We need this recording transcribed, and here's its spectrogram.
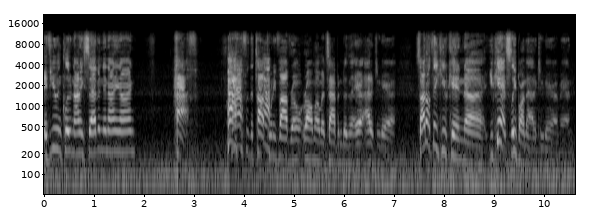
If you include 97 to 99, half. half of the top 25 raw, raw moments happened in the era, Attitude Era. So I don't think you can uh, you can't sleep on the Attitude Era, man.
